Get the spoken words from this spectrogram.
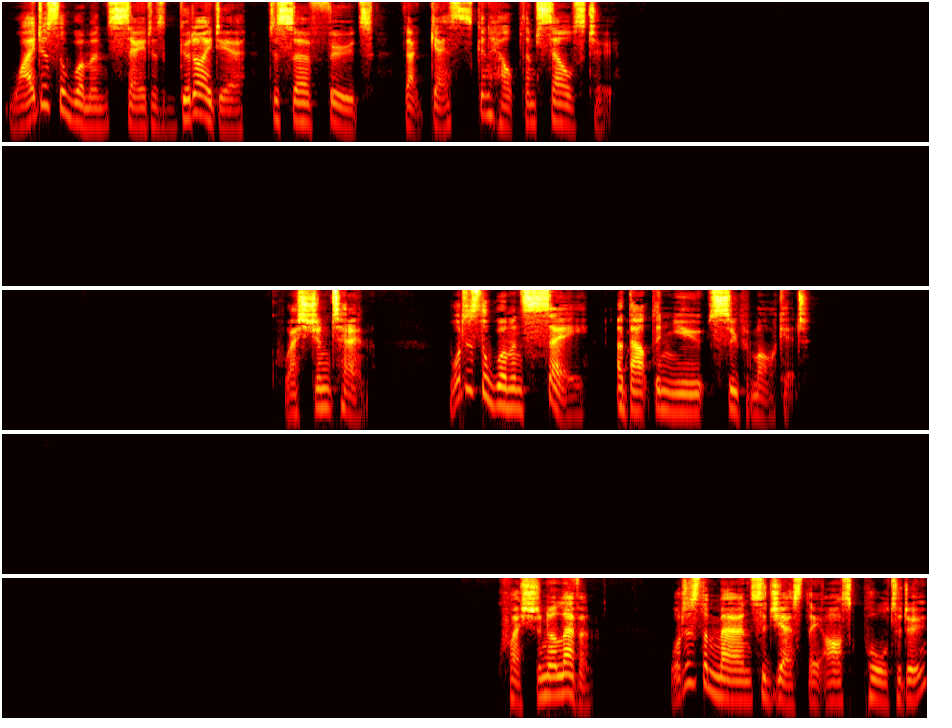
Why does the woman say it is a good idea to serve foods that guests can help themselves to? Question 10. What does the woman say about the new supermarket? Question 11. What does the man suggest they ask Paul to do?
